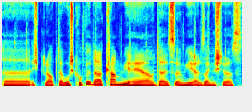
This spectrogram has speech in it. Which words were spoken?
Äh, ich glaube, da wo ich gucke, da kamen wir her und da ist irgendwie alles eingestürzt.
